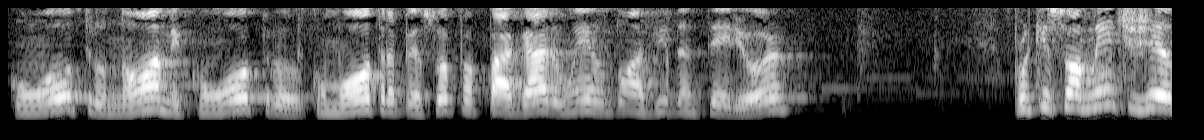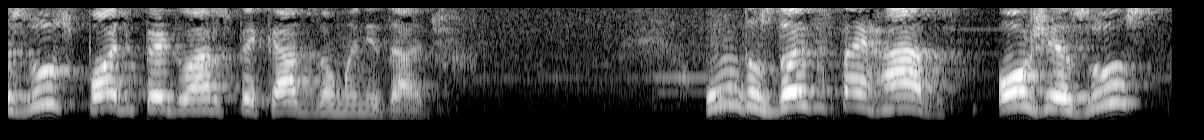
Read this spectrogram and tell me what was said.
com outro nome, com outro, como outra pessoa para pagar um erro de uma vida anterior, porque somente Jesus pode perdoar os pecados da humanidade. Um dos dois está errado, ou Jesus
